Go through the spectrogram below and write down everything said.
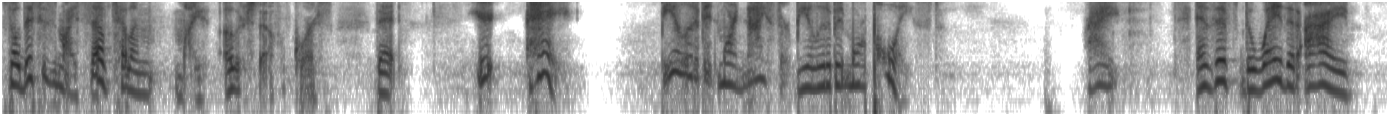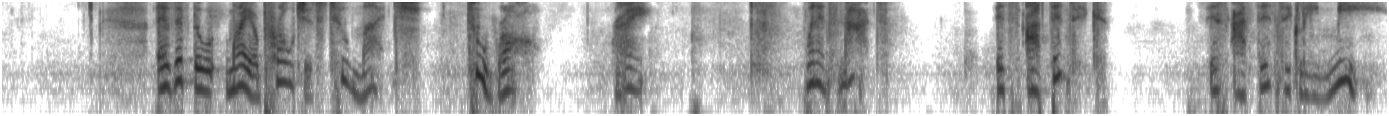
So this is myself telling my other self, of course, that you're, hey, be a little bit more nicer, be a little bit more poised, right? As if the way that I as if the my approach is too much, too raw, right? When it's not. It's authentic. It's authentically me.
